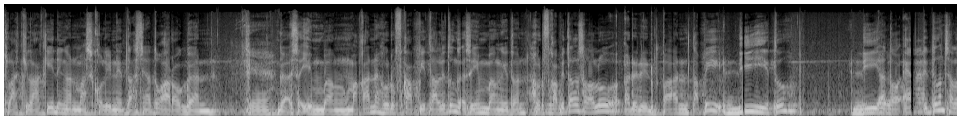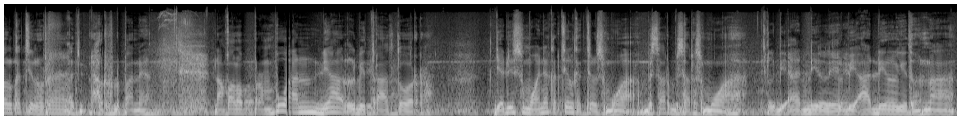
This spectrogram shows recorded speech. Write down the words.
laki-laki dengan maskulinitasnya tuh arogan Ya. nggak seimbang makanya huruf kapital itu nggak seimbang gitu kan huruf kapital selalu ada di depan tapi di itu D atau at itu kan selalu kecil huruf, huruf depannya. Nah kalau perempuan dia lebih teratur. Jadi semuanya kecil-kecil semua, besar-besar semua. Lebih adil ya. Lebih adil gitu. Nah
